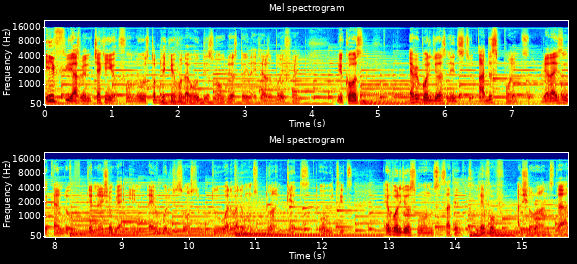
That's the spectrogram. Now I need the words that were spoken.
if he has been checking your phone, he will stop checking your phone. Like, oh, this one will just tell you that he has a boyfriend, because everybody just needs to. At this point, realizing the kind of generation we are in, everybody just wants to do whatever they want to do and get away with it. Everybody just wants a certain level of assurance that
